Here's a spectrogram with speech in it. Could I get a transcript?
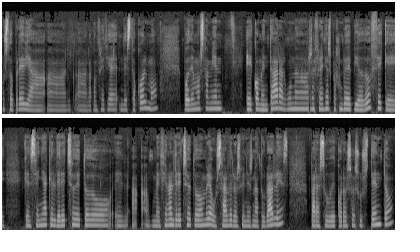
justo previa a, la conferencia de Estocolmo, podemos también eh, comentar algunas referencias, por ejemplo, de Pío XII, que, enseña que el derecho de todo, menciona el derecho de todo hombre a usar de los bienes naturales para su decoroso sustento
